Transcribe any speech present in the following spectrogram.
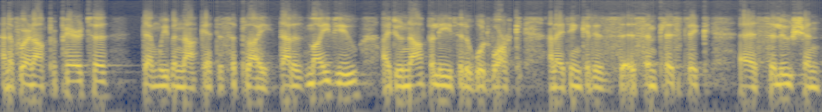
And if we're not prepared to then we will not get the supply. That is my view. I do not believe that it would work, and I think it is a simplistic uh, solution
